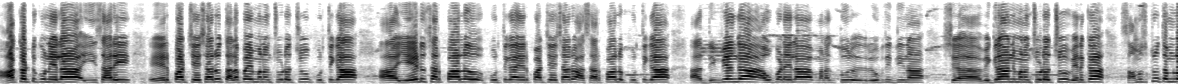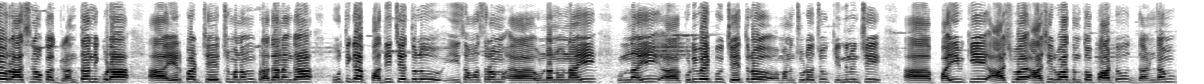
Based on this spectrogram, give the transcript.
ఆకట్టుకునేలా ఈసారి ఏర్పాటు చేశారు. తలపై మనం చూడొచ్చు పూర్తిగా ఏడు సర్పాలు పూర్తిగా ఏర్పాటు చేశారు. ఆ సర్పాలు పూర్తిగా దివ్యంగా అవుపడేలా మనకు తూ- రూపుదిద్దిన విగ్రహాన్ని మనం చూడొచ్చు. వెనుక సంస్కృతంలో రాసిన ఒక గ్రంథాన్ని కూడా ఏర్పాటు చేయొచ్చు మనం. ప్రధానంగా పూర్తిగా పది చేతులు ఈ సంవత్సరం ఉండనున్నాయి ఉన్నాయి. కుడివైపు చేతిలో మనం చూడవచ్చు కింది నుంచి పైకి ఆశీర్వాదంతో పాటు దండం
